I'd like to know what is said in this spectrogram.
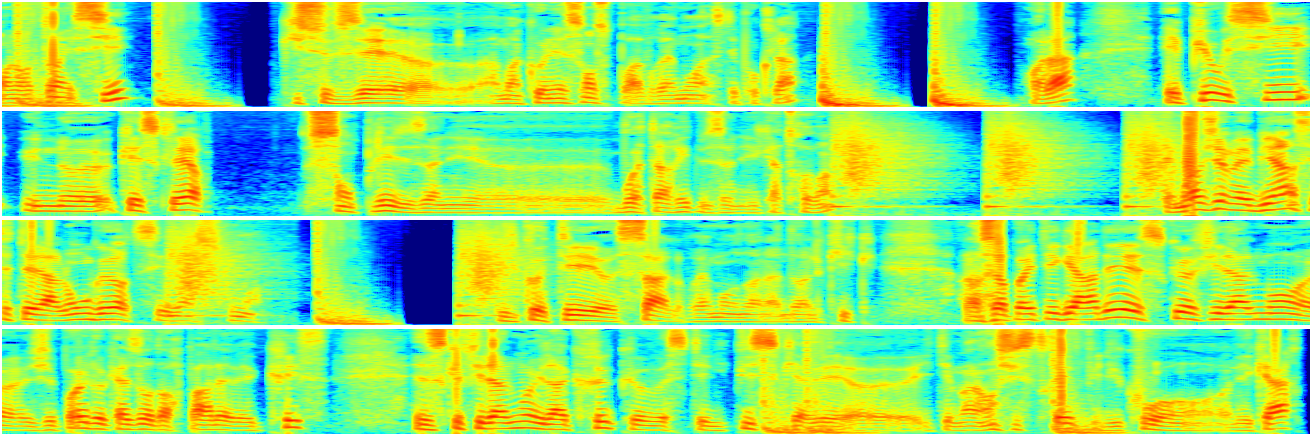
on l'entend ici, qui se faisait euh, à ma connaissance pas vraiment à cette époque-là. Voilà, et puis aussi une caisse claire samplée des années boîte à rythme des années 80. Et moi j'aimais bien, c'était la longueur de ces instruments. Puis le côté euh, sale vraiment dans, le kick. Alors ça n'a pas été gardé. Est-ce que finalement, euh, j'ai pas eu l'occasion d'en reparler avec Chris, est-ce que finalement il a cru que c'était une piste qui avait euh, été mal enregistrée, puis du coup on, l'écarte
